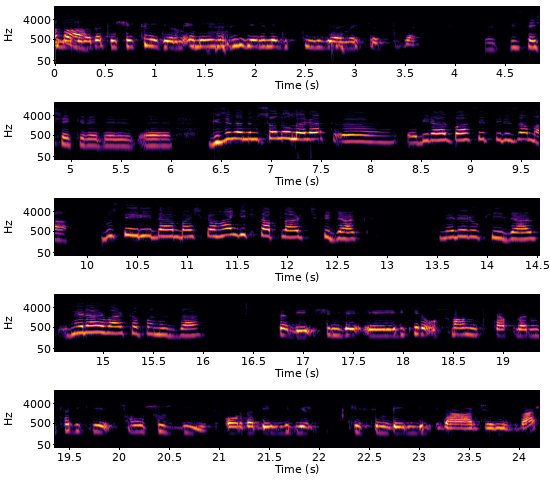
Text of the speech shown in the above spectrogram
ama. Da teşekkür ediyorum. Emeğinizin yerine gittiğini görmek çok güzel. Biz teşekkür ederiz. Ee, Güzin Hanım son olarak e, e, biraz bahsettiniz ama bu seriden başka hangi kitaplar çıkacak? Neler okuyacağız? Neler var kafanızda? Tabii şimdi e, bir kere Osmanlı kitapların tabii ki sonsuz değil. Orada belli bir kesin belli bir dağarcığımız var.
